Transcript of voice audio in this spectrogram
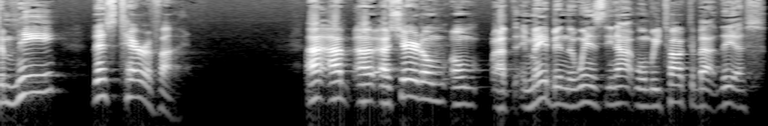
To me, that's terrifying. I, I, I shared on, on, it may have been the Wednesday night when we talked about this.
